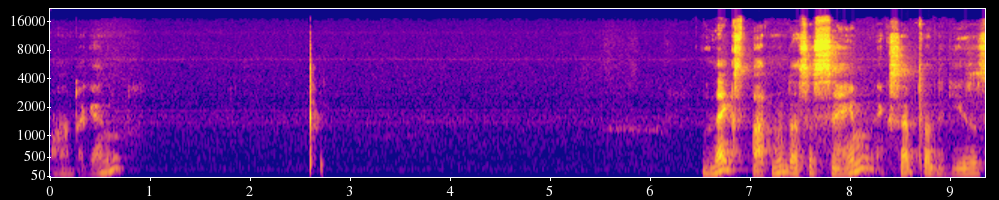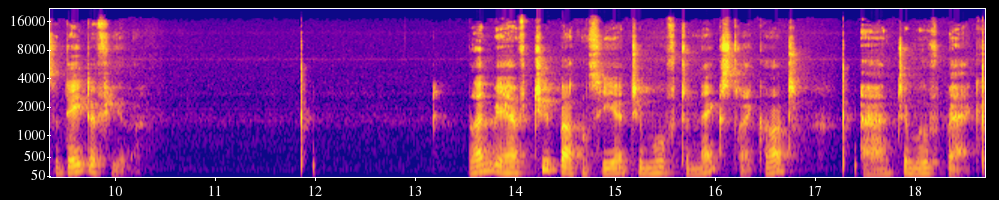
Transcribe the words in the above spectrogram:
and again. The next button does the same except that it uses the data viewer. Then we have two buttons here to move to next record and to move back.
